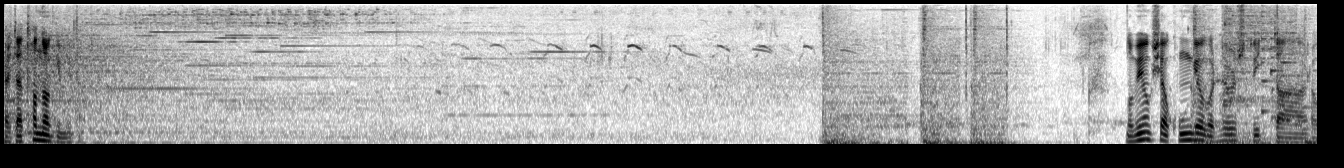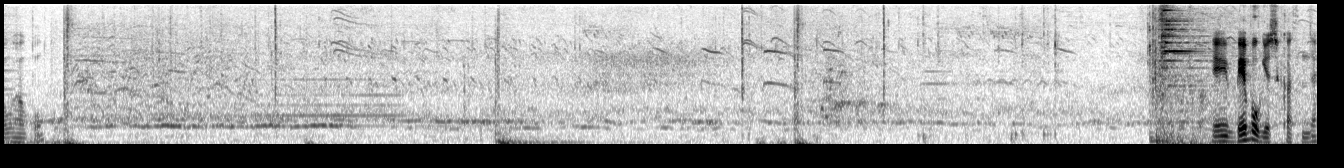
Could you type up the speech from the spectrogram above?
자 일단 턴넉입니다. 노명욱 씨가 공격을 해올 수도 있다라고 하고. 얘 매복 있을 것 같은데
